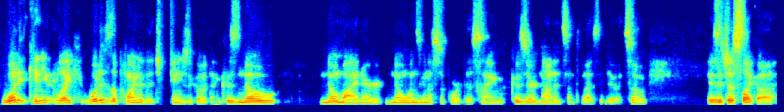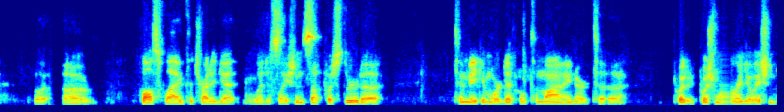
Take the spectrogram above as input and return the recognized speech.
What can you like? What is the point of the change the code thing? Because no no miner, no one's going to support this thing because they're not incentivized to do it. So, is it just like a, a, a false flag to try to get legislation stuff pushed through to to make it more difficult to mine or to put push more regulation?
